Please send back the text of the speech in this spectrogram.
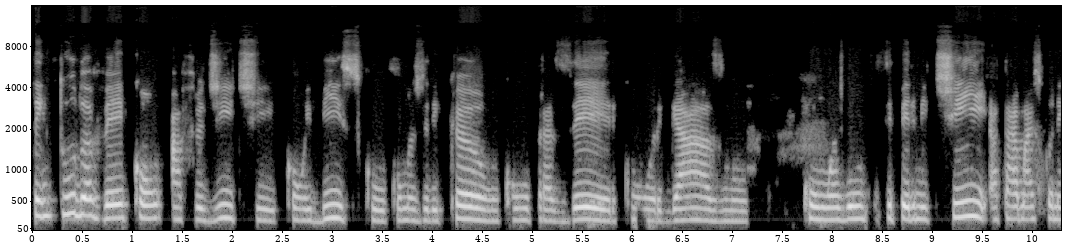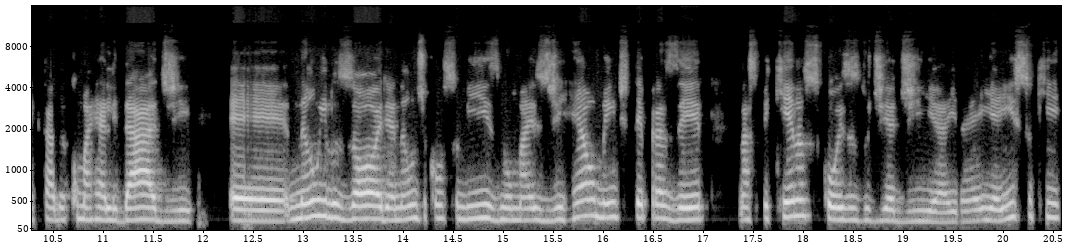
tem tudo a ver com Afrodite, com hibisco, com manjericão, com o prazer, com o orgasmo, com a gente se permitir a estar mais conectada com uma realidade é, não ilusória, não de consumismo, mas de realmente ter prazer nas pequenas coisas do dia a dia, né? E é isso que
